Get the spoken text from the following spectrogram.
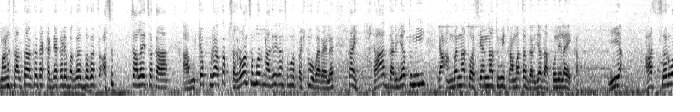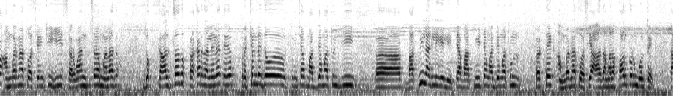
माणूस चालता चालता त्या खड्ड्याकडे बघत बघत असं चालायचं का? आमच्या पुढे आता सर्वांसमोर नागरिकांसमोर प्रश्न उभा राहिला आहे का ह्या दर्जा तुम्ही या अंबरनाथवासियांना तुम्ही कामाचा दर्जा दाखवलेला आहे का? ही आज सर्व अंबरनाथवासियांची ही सर्वांचं मनात जो कालचा जो प्रकार झालेला आहे त्याच्या प्रचंड जो तुमच्या माध्यमातून जी बातमी लागली गेली त्या बातमीच्या माध्यमातून प्रत्येक अंबरनाथवासी आज आम्हाला कॉल करून बोलतो आहे का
